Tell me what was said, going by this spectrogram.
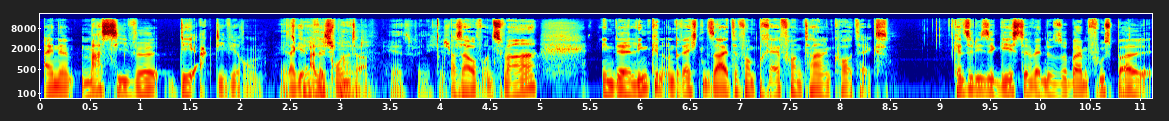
eine massive Deaktivierung. Jetzt da geht alles gespannt. runter. Jetzt bin ich gespannt. Pass auf, und zwar in der linken und rechten Seite vom präfrontalen Kortex. Kennst du diese Geste, wenn du so beim Fußball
